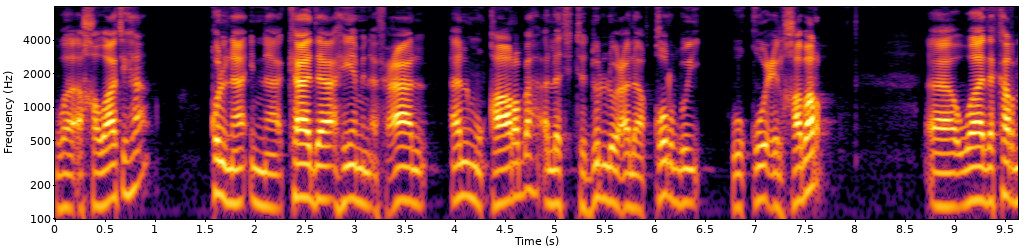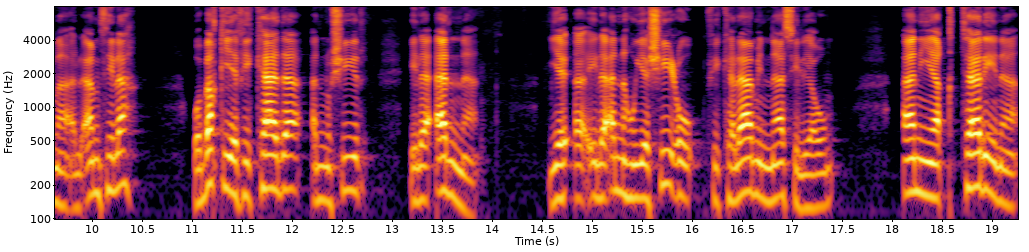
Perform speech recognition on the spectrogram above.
وأخواتها. قلنا إن كاد هي من أفعال المقاربة التي تدل على قرب وقوع الخبر. آه، وذكرنا الأمثلة. وبقي في كاد أن نشير إلى أن إلى أنه يشيع في كلام الناس اليوم أن يقترن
